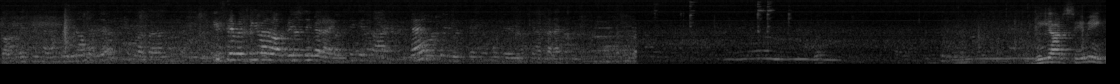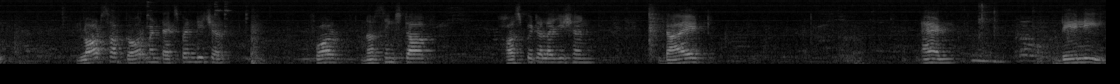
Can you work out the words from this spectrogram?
तो ऑपरेशन तीसरे बच्चे के बाद ऑपरेशन कराएँगे क्या करा we are saving lots of government expenditure for nursing staff, hospitalization, diet, and daily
